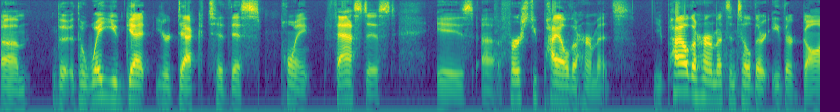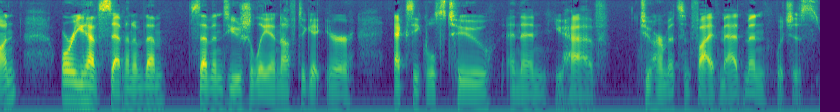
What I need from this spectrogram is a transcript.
um, the the way you get your deck to this point fastest is uh, first you pile the hermits. You pile the hermits until they're either gone or you have seven of them. Seven's usually enough to get your x equals 2, and then you have two hermits and five madmen, which is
